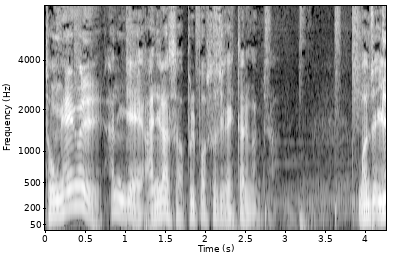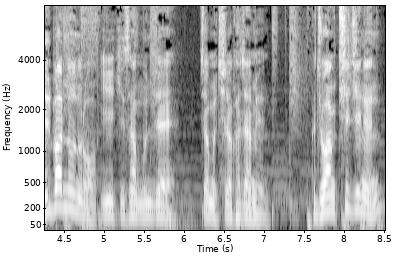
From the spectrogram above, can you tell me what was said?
동행을 한 게 아니라서 불법 소지가 있다는 겁니다. 먼저 일반론으로 이 기사 문제점을 지적하자면 그 조항 취지는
